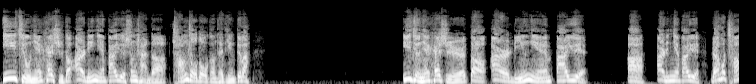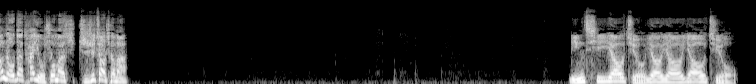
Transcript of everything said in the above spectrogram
一九年开始到二零年八月生产的长轴的，我刚才听对吧？一九年开始到二零年八月，啊，二零年八月，然后长轴的他有说吗？只是轿车吗？零七幺九幺幺幺九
